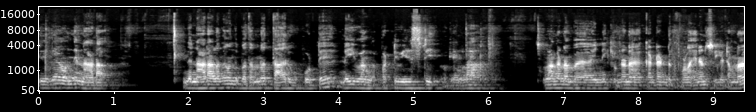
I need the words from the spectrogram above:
இதுதான் வந்து நாடா. இந்த நாடாவில் தான் வந்து பார்த்தோம்னா தாருக்கு போட்டு நெய்வாங்க பட்டு வேஷ்டி. ஓகேங்களா வாங்க நம்ம இன்றைக்கி உண்டான கண்டென்ட்டுக்கு போகலாம் என்னென்னு சொல்லி கேட்டோம்னா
